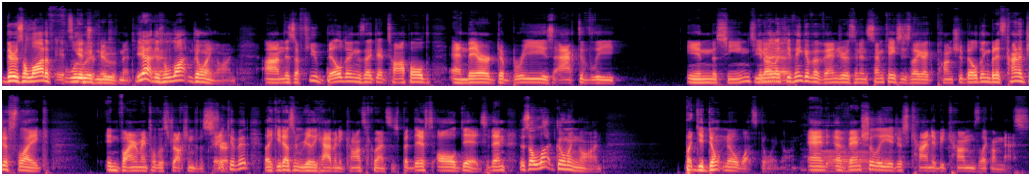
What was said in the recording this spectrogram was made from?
there's a lot of It's fluid intricate. movement. Yeah, Yeah, there's yeah. a lot going on. Um, there's a few buildings that get toppled, and their debris is actively in the scenes. You know, like yeah. you think of Avengers, and in some cases, like like punch a building, but it's kind of just like environmental destruction for the sake Sure. of it. Like he doesn't really have any consequences, but this all did. So then there's a lot going on, but you don't know what's going on, and eventually Oh. it just kind of becomes like a mess.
